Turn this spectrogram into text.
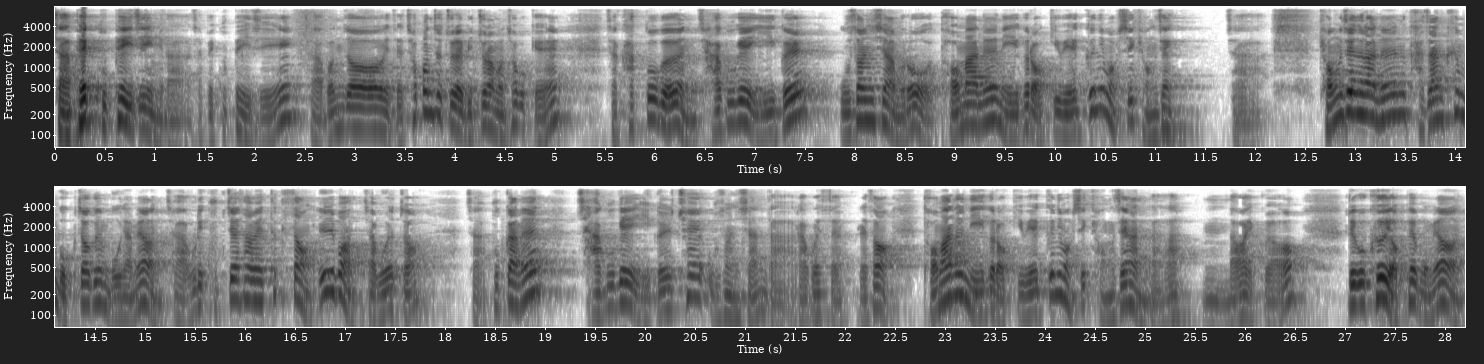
자, 109페이지입니다. 자, 109페이지. 자, 먼저 이제 첫 번째 줄에 밑줄 한번 쳐볼게. 자, 각국은 자국의 이익을 우선시함으로 더 많은 이익을 얻기 위해 끊임없이 경쟁. 자, 경쟁을 하는 가장 큰 목적은 뭐냐면, 자, 우리 국제사회 특성 1번. 자, 뭐였죠? 자, 국가는 자국의 이익을 최우선시한다 라고 했어요. 그래서 더 많은 이익을 얻기 위해 끊임없이 경쟁한다. 음, 나와 있고요. 그리고 그 옆에 보면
